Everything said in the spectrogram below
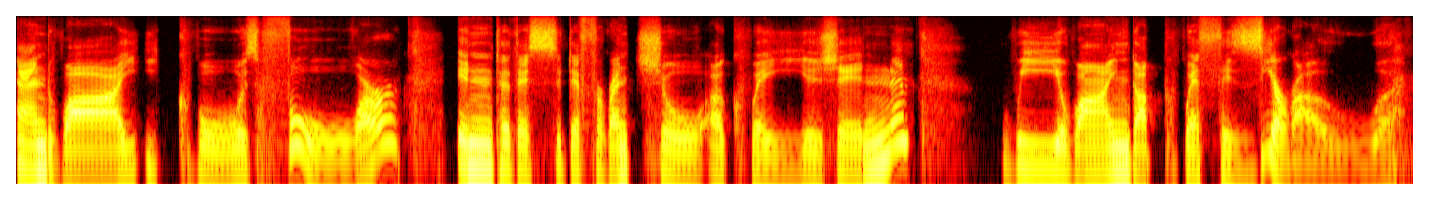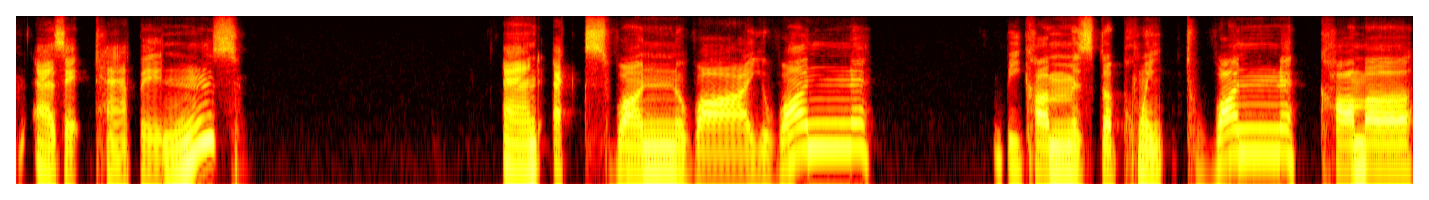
and y equals equals 4 into this differential equation, we wind up with 0 as it happens. And x1, y1 becomes the point 1, comma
